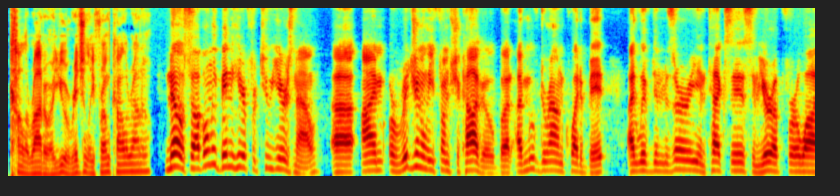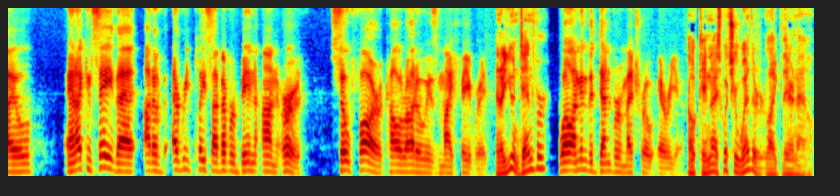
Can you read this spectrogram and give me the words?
Colorado. Are you originally from Colorado? No, so I've only been here for two years now. Uh, I'm originally from Chicago, but I've moved around quite a bit. I lived in Missouri and Texas and Europe for a while. And I can say that out of every place I've ever been on earth, so far, Colorado is my favorite. And are you in Denver? Well, I'm in the Denver metro area. Okay, nice. What's your weather like there now?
